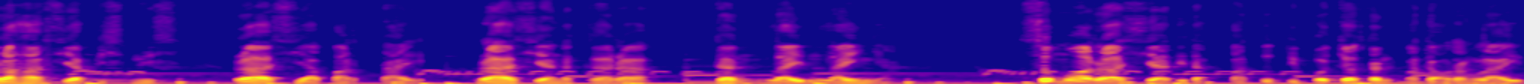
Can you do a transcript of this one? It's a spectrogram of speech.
rahasia bisnis, rahasia partai, rahasia negara, dan lain-lainnya. Semua rahasia tidak patut dibocorkan kepada orang lain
